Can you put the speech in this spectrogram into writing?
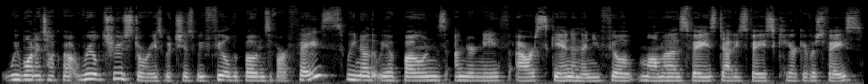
we want to talk about real true stories, which is we feel the bones of our face. We know that we have bones underneath our skin, and then you feel mama's face, daddy's face, caregiver's face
